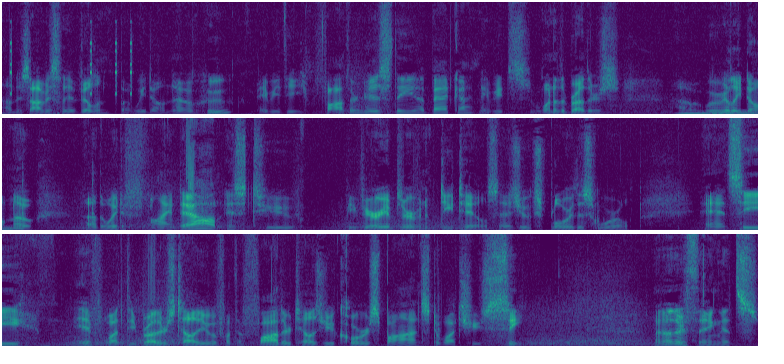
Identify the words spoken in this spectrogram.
Uh, there's obviously a villain, but we don't know who. Maybe the father is the uh, bad guy. Maybe it's one of the brothers. Uh, we really don't know. Uh, the way to find out is to be very observant of details as you explore this world and see if what the brothers tell you, if what the father tells you corresponds to what you see. Another thing that's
